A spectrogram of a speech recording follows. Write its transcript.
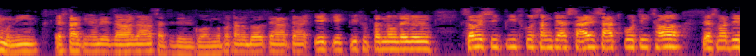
मुनि यस्ता किसिमले जहाँ जहाँ सतीदेवीको अङ्ग पतन भयो त्यहाँ त्यहाँ एक एक पीठ उत्पन्न हुँदै गयो सबै पीठको संख्या साढे सात कोटी छ। त्यसमध्ये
